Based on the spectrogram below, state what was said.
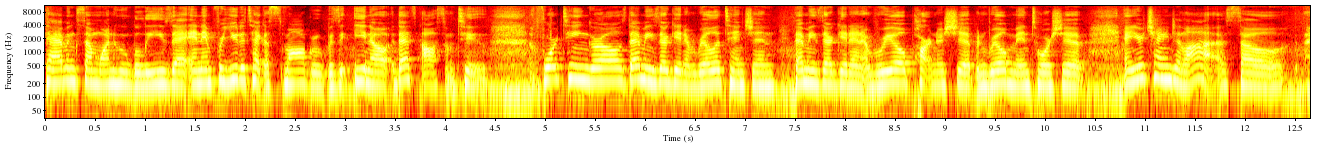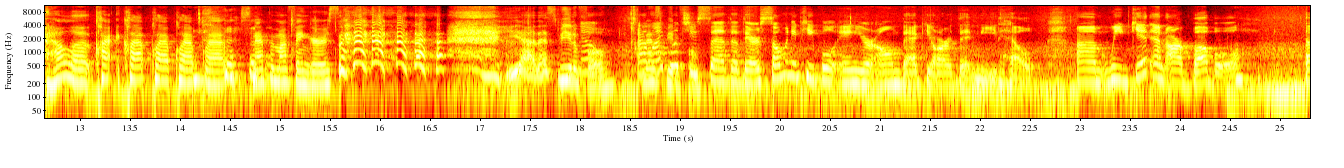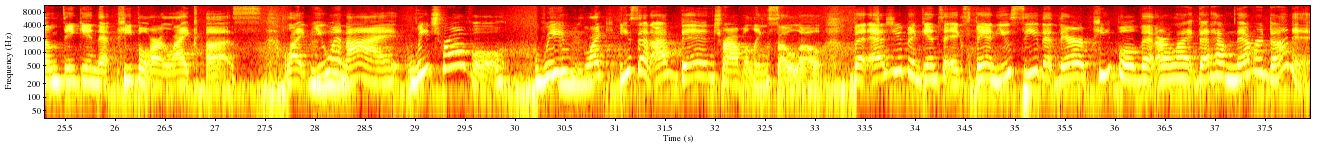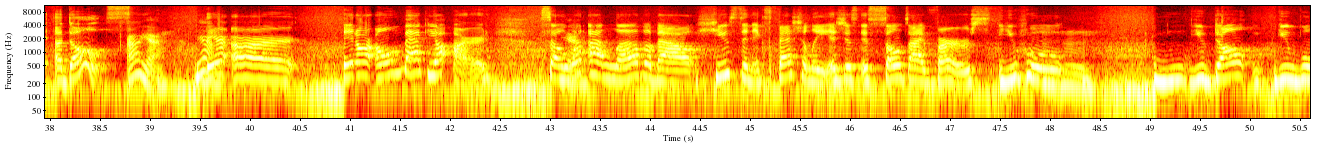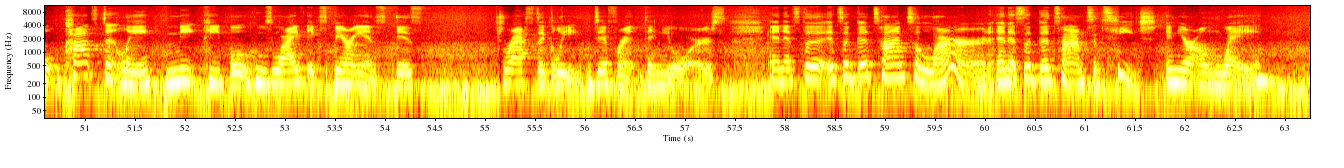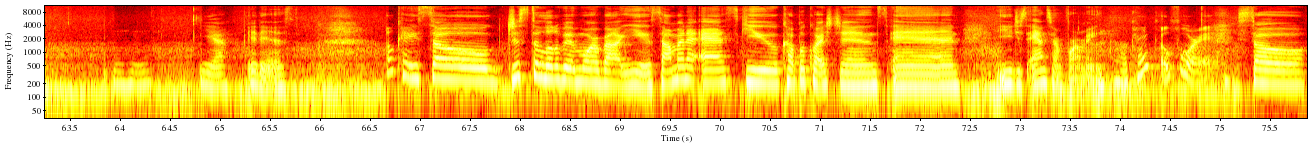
having someone who believes that, and then for you to take a small group is, you know, that's awesome too. 14 girls, that means they're getting real attention. That means they're getting a real partnership and real mentorship, and you're changing lives. So, hella, clap, clap, clap, clap, clap, snapping my fingers. yeah, that's beautiful. You know, I that's like beautiful. what you said that there are so many people in your own backyard that need help. Um, we get in our bubble um, thinking that people are like us. Like mm-hmm. you and I, we travel. We mm-hmm. like you said, I've been traveling solo. But as you begin to expand, you see that there are people that are like that have never done it. Adults. Oh yeah. yeah. There are in our own backyard so yeah. what I love about Houston, especially, is just it's so diverse. You will. Mm-hmm you don't you will constantly meet people whose life experience is drastically different than yours and it's the it's a good time to learn and it's a good time to teach in your own way mm-hmm. yeah it is Okay, so just a little bit more about you. So I'm going to ask you a couple questions and you just answer them for me. Okay, go for it. So,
